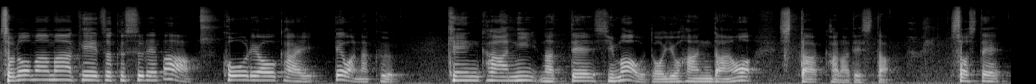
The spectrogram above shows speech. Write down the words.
そのまま継続すれば交流会ではなく喧嘩になってしまうという判断をしたからでした。そして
